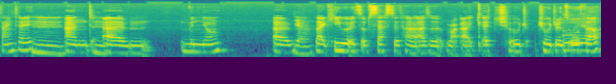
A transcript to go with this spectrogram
Sangtae, Mm, and Mm. um, Moon Young. Um, yeah. like he was obsessed with her as a like a child- children's Oh, author.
